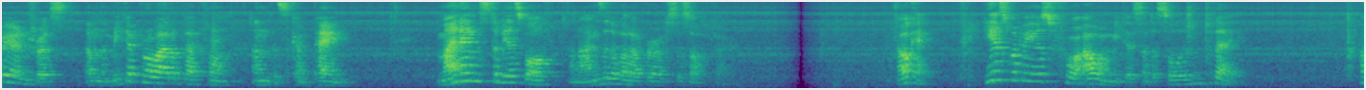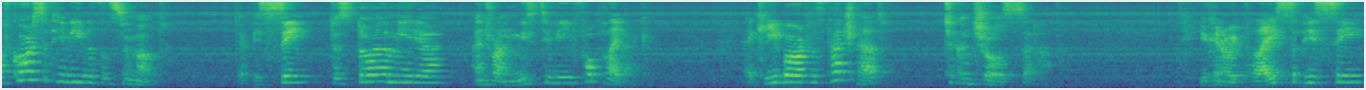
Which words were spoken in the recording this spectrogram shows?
for your interest in the media provider platform and this campaign. My name is Tobias Wolf and I'm the developer of the software. Okay, here's what we use for our media center solution today. Of course the TV with its remote, the PC to store the media and run MuseTV for playback, a keyboard with touchpad to control the setup. You can replace the PC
